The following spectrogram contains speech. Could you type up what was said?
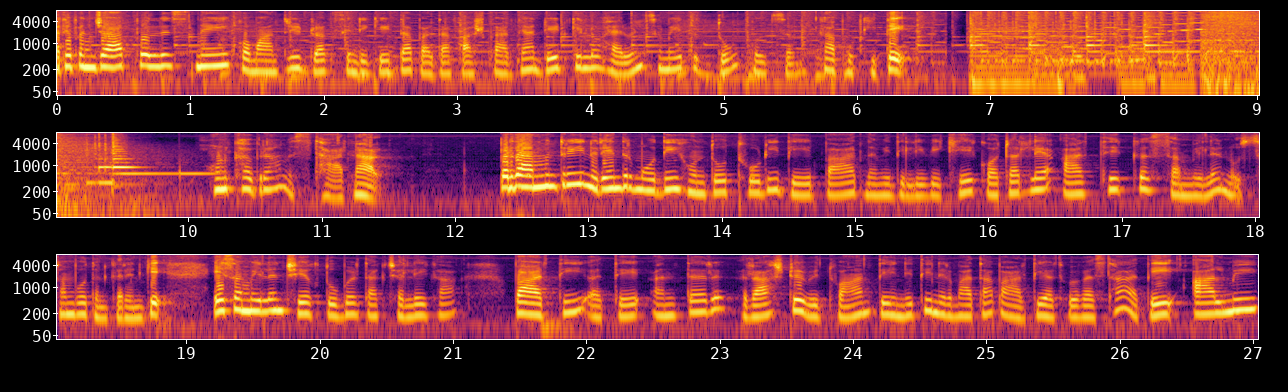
ਅਤੇ ਪੰਜਾਬ ਪੁਲਿਸ ਨੇ ਕੌਮਾਂਤਰੀ ਡਰੱਗ ਸਿੰਡੀਕੇਟ ਦਾ ਪਰਦਾਫਾਸ਼ ਕਰਦਿਆਂ 1.5 ਕਿਲੋ ਹੈਰੋਇਨ ਸਮੇਤ ਦੋ ਮੁਲਜ਼ਮ ਕਾਬੂ ਕੀਤੇ। ਹੁਣ ਖਬਰਾਂ ਵਿਸਥਾਰ ਨਾਲ। ਪ੍ਰਧਾਨ ਮੰਤਰੀ ਨਰੇਂਦਰ ਮੋਦੀ ਹੁਣ ਤੋਂ ਥੋੜੀ ਦੇਰ ਬਾਅਦ ਨਵੀਂ ਦਿੱਲੀ ਵਿਖੇ ਕੌਟਰਲੇ ਆਰਥਿਕ ਸੰਮੇਲਨ ਨੂੰ ਸੰਬੋਧਨ ਕਰਨਗੇ। ਇਹ ਸੰਮੇਲਨ 6 ਅਕਤੂਬਰ ਤੱਕ ਚੱਲੇਗਾ। ਭਾਰਤੀ ਅਤੇ ਅੰਤਰ ਰਾਸ਼ਟਰੀ ਵਿਦਵਾਨ ਤੇ ਨੀਤੀ ਨਿਰਮਾਤਾ ਭਾਰਤੀ ਅਰਥ ਵਿਵਸਥਾ ਅਤੇ ਆਲਮੀ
